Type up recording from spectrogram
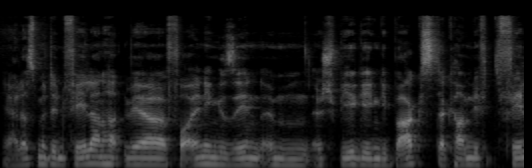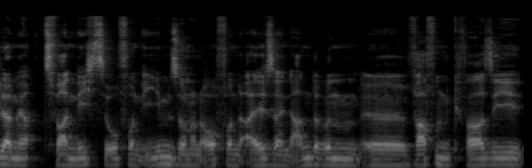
Ja, das mit den Fehlern hatten wir vor allen Dingen gesehen im Spiel gegen die Bucks. Da kamen die Fehler zwar nicht so von ihm, sondern auch von all seinen anderen äh, Waffen quasi.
